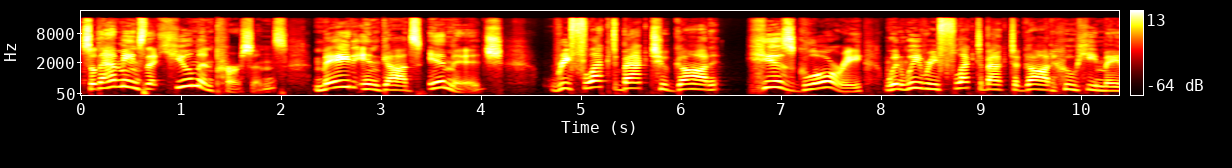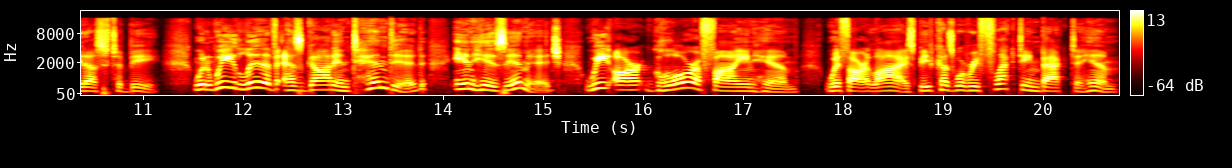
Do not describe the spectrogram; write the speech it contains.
So that means that human persons made in God's image reflect back to God his glory when we reflect back to God who He made us to be. When we live as God intended in His image, we are glorifying Him with our lives because we're reflecting back to Him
